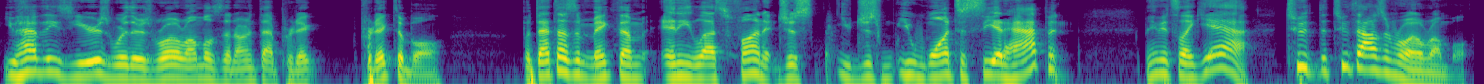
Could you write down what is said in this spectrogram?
you have these years where there's Royal Rumbles that aren't that predict predictable, but that doesn't make them any less fun. It just you just you want to see it happen. Maybe it's like yeah, two, the 2000 Royal Rumble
